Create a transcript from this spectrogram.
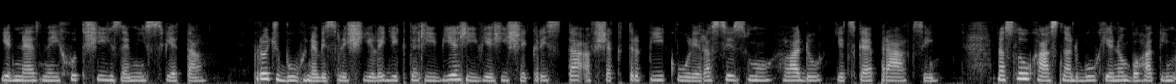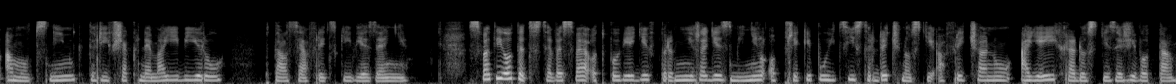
jedné z nejchudších zemí světa. Proč Bůh nevyslyší lidi, kteří věří v Ježíše Krista, avšak trpí kvůli rasismu, hladu, dětské práci? Naslouchá snad Bůh jenom bohatým a mocným, kteří však nemají víru? Ptal se africký vězeň. Svatý otec se ve své odpovědi v první řadě zmínil o překypující srdečnosti Afričanů a jejich radosti ze života.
